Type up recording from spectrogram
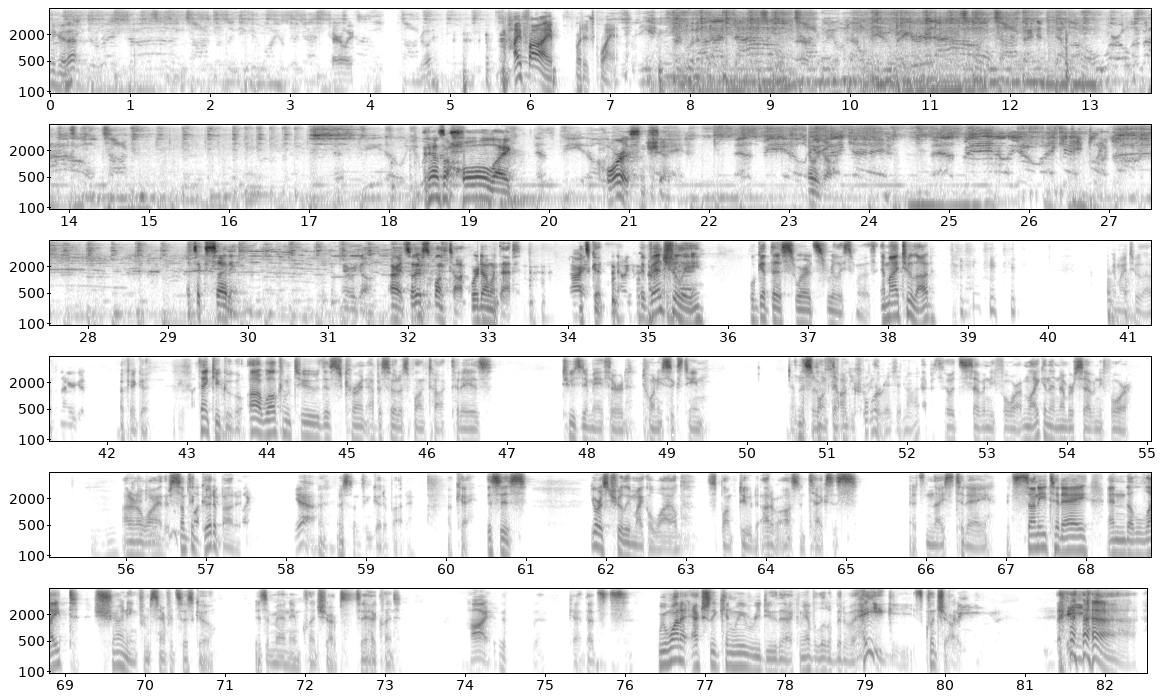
you hear that? Barely. Really? High five, but it's quiet. It has a whole like chorus and shit. There we go. That's exciting. There we go. All right, so there's Splunk Talk. We're done with that. All right. That's good. We Eventually, we'll get this where it's really smooth. Am I too loud? Am I too loud? No, you're good. Okay, good. Thank you, Google. Uh, welcome to this current episode of Splunk Talk. Today is Tuesday, May 3rd, 2016. And the Episode Splunk Talk 74, is it not? Episode 74. I'm liking the number 74. Mhm. I don't know why. There's something good about it. Yeah. Uh, There's something good about it. Okay. This is yours truly, Michael Wilde, Splunk dude out of Austin, Texas. It's nice today. It's sunny today, and the light shining from San Francisco is a man named Clint Sharps. Say hi, Clint. Hi. Okay, that's. We want to actually. Can we redo that? Can we have a little bit of a hey, geez, Clint Sharp? Yeah.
